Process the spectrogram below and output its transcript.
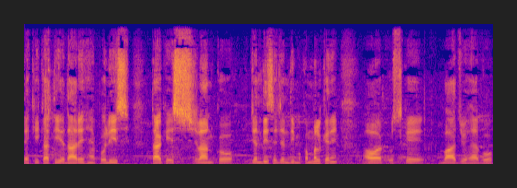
तहकीकती अदारे हैं पुलिस ताकि इस चलान को जल्दी से जल्दी मुकम्मल करें और उसके बाद जो है वो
